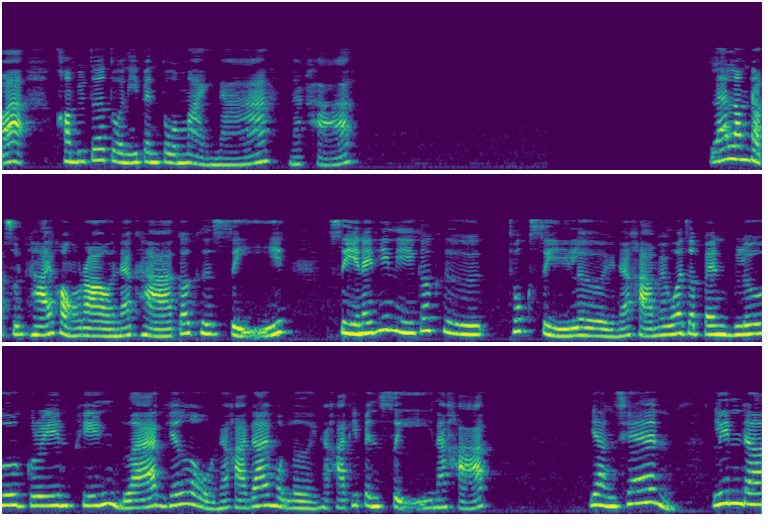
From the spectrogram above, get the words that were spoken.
ว่าคอมพิวเตอร์ตัวนี้เป็นตัวใหม่นะนะคะ และลำดับสุดท้ายของเรานะคะก็คือสี สีในที่นี้ก็คือทุกสีเลยนะคะ ไม่ว่าจะเป็น blue green pink black yellow นะคะ ได้หมดเลยนะคะที่เป็นสีนะคะ อย่างเช่น Linda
